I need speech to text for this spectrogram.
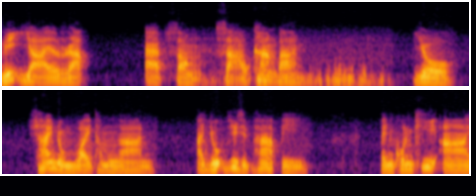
นิยายรัก แอบส่องสาวข้างบ้าน โย ชายหนุ่มวัยทำงาน อายุ 25 ปี เป็นคนขี้อาย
